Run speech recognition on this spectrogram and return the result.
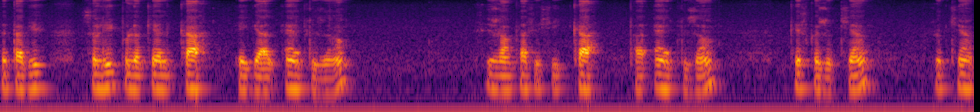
c'est-à-dire celui pour lequel k égale n plus 1. Si je remplace ici k par n plus 1, qu'est-ce que j'obtiens? J'obtiens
